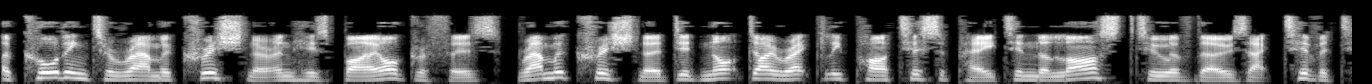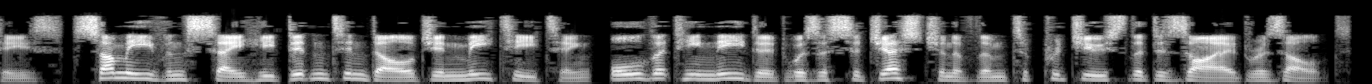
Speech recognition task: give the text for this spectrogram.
According to Ramakrishna and his biographers, Ramakrishna did not directly participate in the last two of those activities some even say he didn't indulge in meat-eating, all that he needed was a suggestion of them to produce the desired result.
